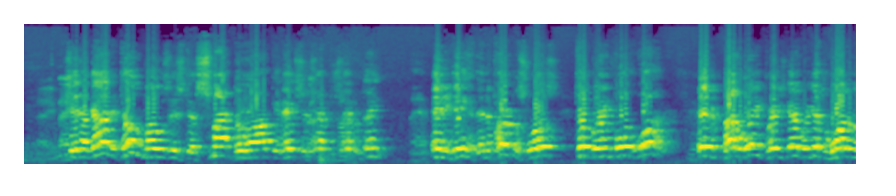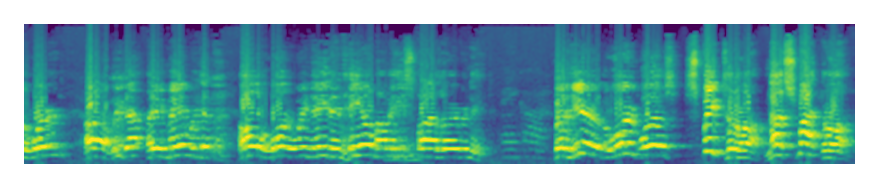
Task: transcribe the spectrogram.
See, Amen. now God had told Moses to smite the rock in Exodus chapter 17, Amen. and he did. And the purpose was to bring forth water. And by the way, praise God, we got the water of the Word. Uh, we got, amen, we got all the water we need in Him. I mean, He supplies our every need. Thank God. But here the word was speak to the rock, not smite the rock.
